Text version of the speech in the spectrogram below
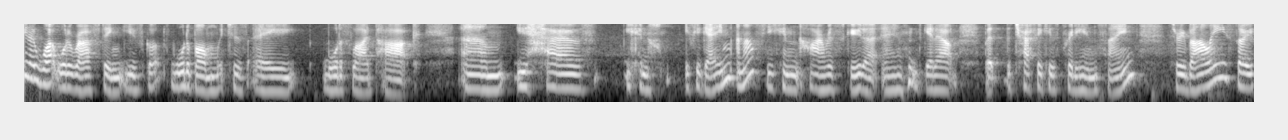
you know whitewater rafting. You've got Waterbom, which is a water slide park. Um, you have you can, if you're game enough, you can hire a scooter and get out. But the traffic is pretty insane through Bali. So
